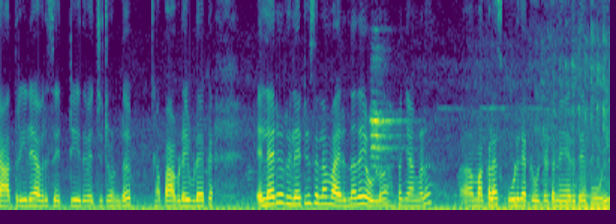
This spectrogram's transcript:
രാത്രിയിലെ അവർ സെറ്റ് ചെയ്ത് വെച്ചിട്ടുണ്ട്. അപ്പോൾ അവിടെ ഇവിടെയൊക്കെ എല്ലാവരും റിലേറ്റീവ്സ് എല്ലാം വരുന്നതേ ഉള്ളൂ. അപ്പോൾ ഞങ്ങൾ മക്കളെ സ്കൂളിലൊക്കെ വിട്ടിട്ട് നേരത്തെ പോയി.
